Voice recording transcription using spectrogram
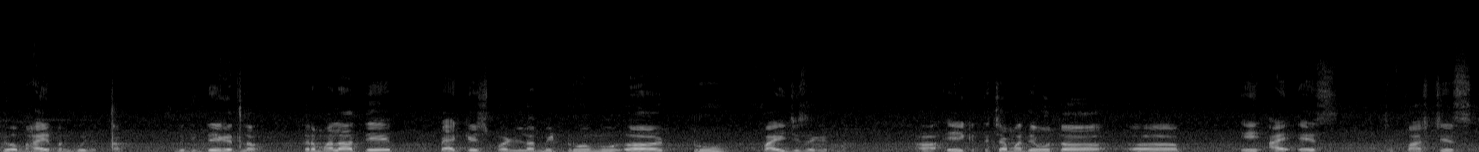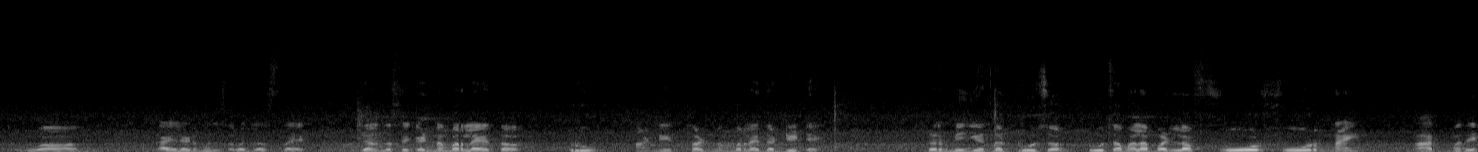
किंवा बाहेर पण घेऊ शकता. मी तिथे घेतलं तर मला ते पॅकेज पडलं मी ट्रू ट्रू फाय जीचं घेतलं. एक त्याच्यामध्ये होतं ए आय एस जे फास्टेस्ट थायलंडमध्ये सर्वात जास्त आहे. त्यानंतर सेकंड नंबरला येतं ट्रू आणि थर्ड नंबरला येतं डी टॅक तर मी घेतलं ट्रूचं ट्रूचं मला पडलं फोर फोर नाईन भातमध्ये.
